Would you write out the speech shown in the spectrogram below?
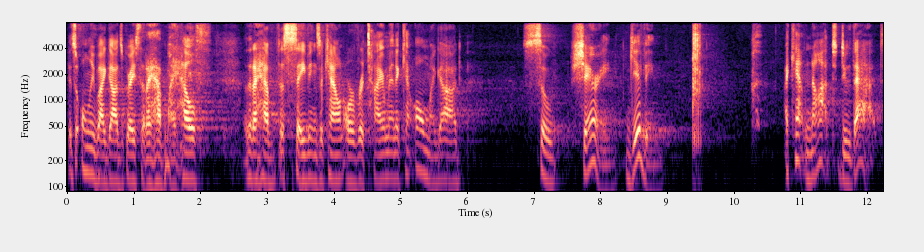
It's only by God's grace that I have my health, that I have a savings account or retirement account. Oh my God. So sharing, giving, I can't not do that.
